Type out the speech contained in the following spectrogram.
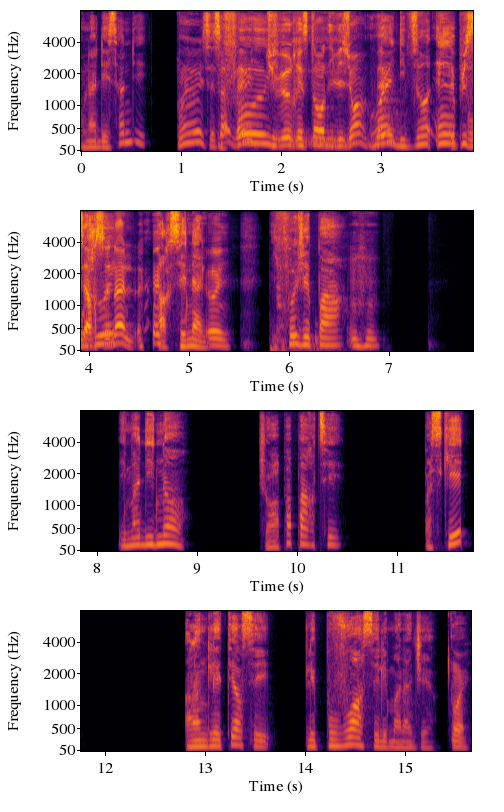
On a descendu. Oui, oui, c'est ça. Oui, faut- tu veux rester en Division 1 Ouais, Division 1. Et puis c'est Arsenal. Arsenal. oui. Il faut que je pars. Mhm. Il m'a dit non, je ne vais pas partir. Parce que en Angleterre, c'est les pouvoirs, c'est les managers. Ouais.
